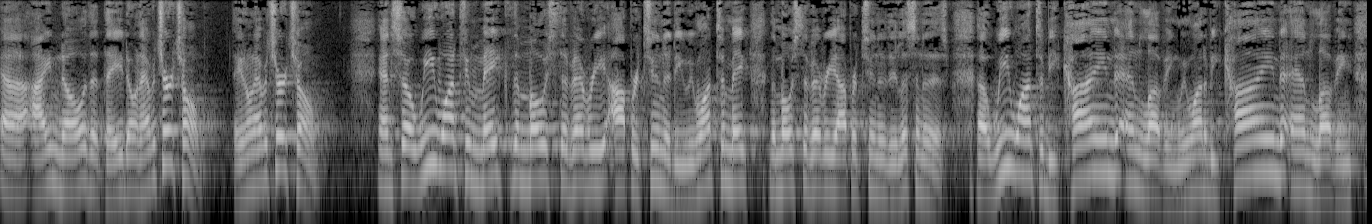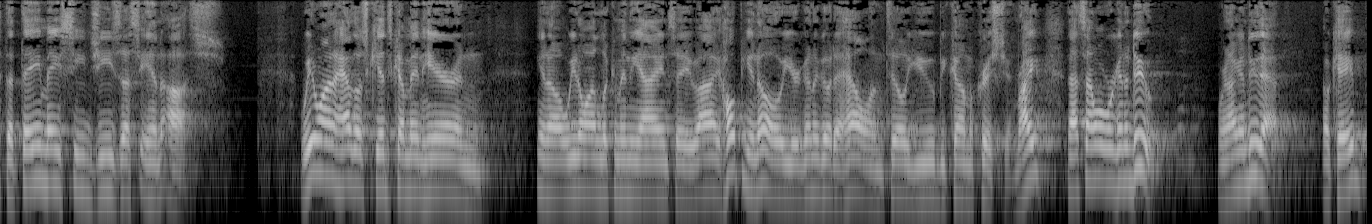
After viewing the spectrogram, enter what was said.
I know that they don't have a church home. They don't have a church home. And so we want to make the most of every opportunity. We want to make the most of every opportunity. Listen to this. Uh, we want to be kind and loving. We want to be kind and loving that they may see Jesus in us. We don't want to have those kids come in here and, you know, we don't want to look them in the eye and say, well, I hope you know you're going to go to hell until you become a Christian, right? That's not what we're going to do. We're not going to do that. Okay?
